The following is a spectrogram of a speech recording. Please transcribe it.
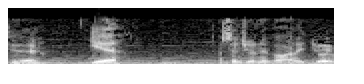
There? Yeah. I'll send you an I invite. enjoy.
